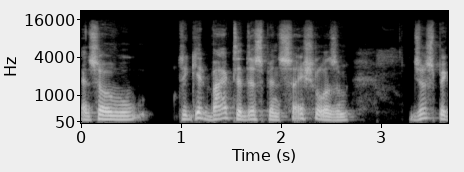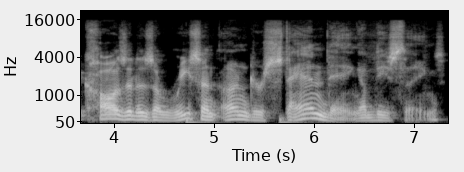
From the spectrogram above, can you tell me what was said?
And so to get back to dispensationalism, just because it is a recent understanding of these things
